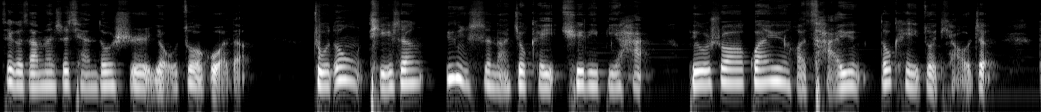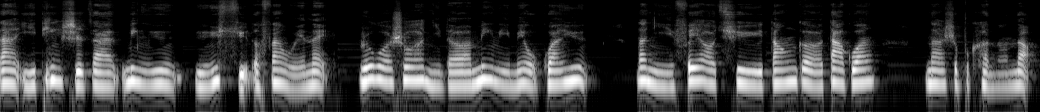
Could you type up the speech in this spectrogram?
这个咱们之前都是有做过的。主动提升运势呢，就可以趋利避害。比如说官运和财运都可以做调整，但一定是在命运允许的范围内。如果说你的命里没有官运，那你非要去当个大官，那是不可能的。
